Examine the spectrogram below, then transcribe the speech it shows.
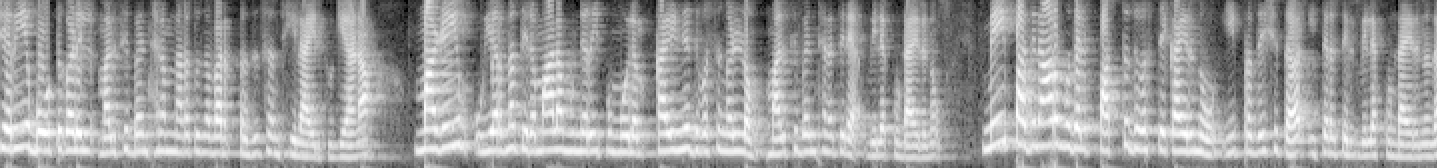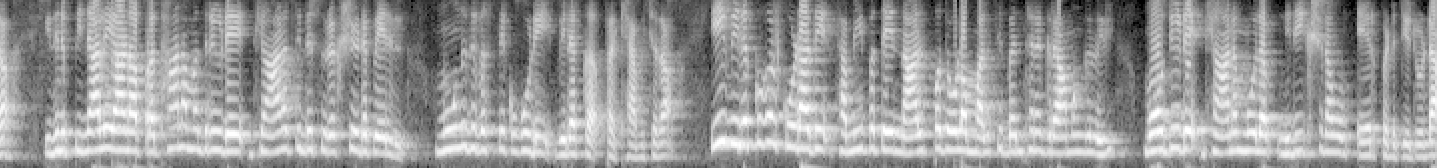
ചെറിയ ബോട്ടുകളിൽ മത്സ്യബന്ധനം നടത്തുന്നവർ പ്രതിസന്ധിയിലായിരിക്കുകയാണ്. മഴയും ഉയർന്ന തിരമാല മുന്നറിയിപ്പും മൂലം കഴിഞ്ഞ ദിവസങ്ങളിലും മത്സ്യബന്ധനത്തിന് വിലക്കുണ്ടായിരുന്നു. മെയ് പതിനാറ് മുതൽ പത്ത് ദിവസത്തേക്കായിരുന്നു ഈ പ്രദേശത്ത് ഇത്തരത്തിൽ വിലക്കുണ്ടായിരുന്നത്. ഇതിന് പിന്നാലെയാണ് പ്രധാനമന്ത്രിയുടെ ധ്യാനത്തിന്റെ സുരക്ഷയുടെ പേരിൽ മൂന്ന് ദിവസത്തേക്കു കൂടി വിലക്ക് പ്രഖ്യാപിച്ചത്. ഈ വിലക്കുകൾ കൂടാതെ സമീപത്തെ നാൽപ്പതോളം മത്സ്യബന്ധന ഗ്രാമങ്ങളിൽ മോദിയുടെ ധ്യാനം മൂലം നിരീക്ഷണവും ഏർപ്പെടുത്തിയിട്ടുണ്ട്.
